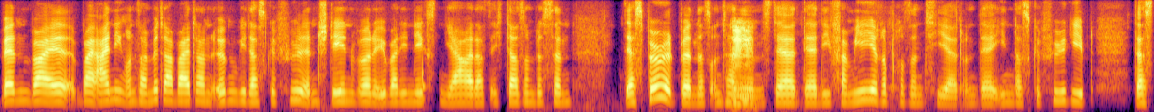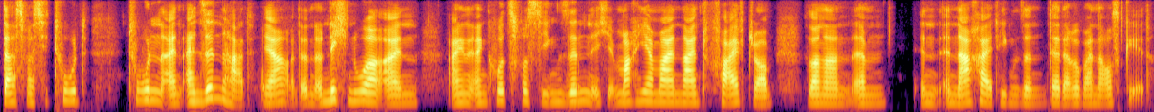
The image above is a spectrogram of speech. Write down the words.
wenn bei, bei einigen unserer Mitarbeitern irgendwie das Gefühl entstehen würde über die nächsten Jahre, dass ich da so ein bisschen der Spirit bin des Unternehmens, mhm. der, der die Familie repräsentiert und der ihnen das Gefühl gibt, dass das, was sie tut, tun, einen Sinn hat, ja, und nicht nur einen, einen, einen kurzfristigen Sinn, ich mache hier meinen 9-to-5-Job, sondern ähm, in, in nachhaltigen Sinn, der darüber hinausgeht.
